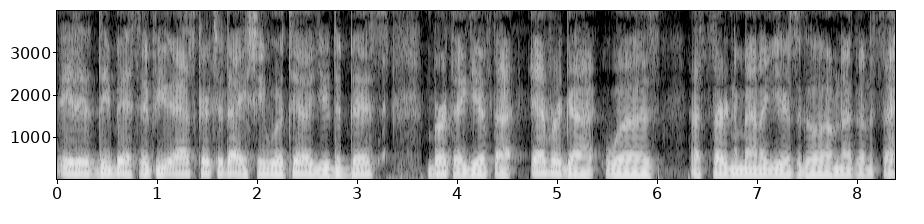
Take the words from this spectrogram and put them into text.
it is the best. If you ask her today, she will tell you the best birthday gift I ever got was a certain amount of years ago. I'm not going to say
